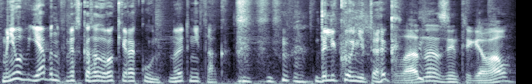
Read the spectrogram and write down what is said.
Мне, я бы, например, сказал «Рокки Ракун», но это не так. Далеко не так. Ладно, заинтриговал.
